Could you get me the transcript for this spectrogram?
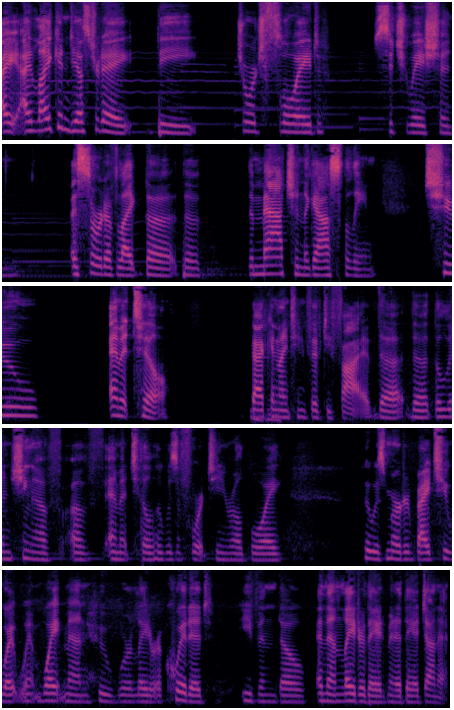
I, I likened yesterday the George Floyd situation as sort of like the the the match in the gasoline to Emmett Till back in 1955, the the the lynching of of Emmett Till, who was a 14 year old boy who was murdered by two white white men who were later acquitted, even though, and then later they admitted they had done it,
